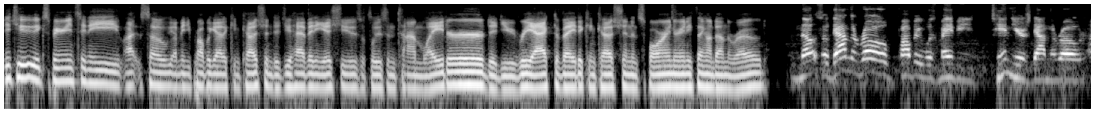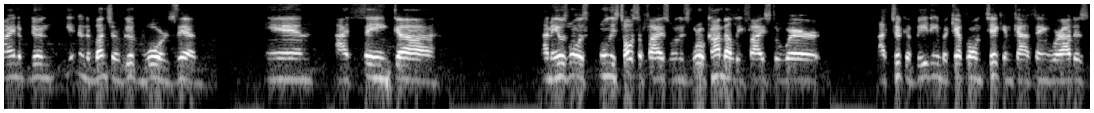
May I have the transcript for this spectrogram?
Did you experience any? So, I mean, you probably got a concussion. Did you have any issues with losing time later? Did you reactivate a concussion in sparring or anything on down the road? No. So down the road, probably was maybe ten years down the road. I ended up doing getting in a bunch of good wars then, and I think, uh, I mean, it was one of, those, one of these Tulsa fights, one of these World Combat League fights, to where I took a beating but kept on ticking, kind of thing. Where I just,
